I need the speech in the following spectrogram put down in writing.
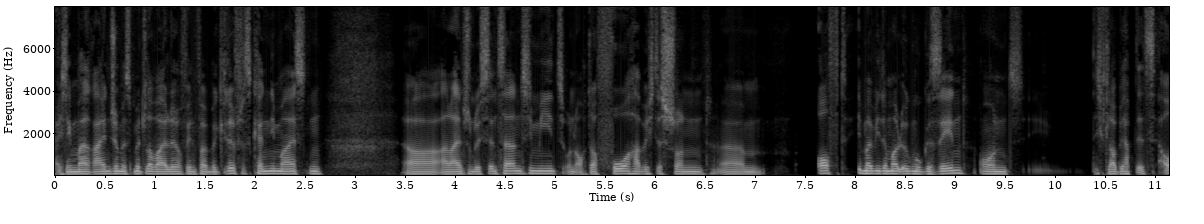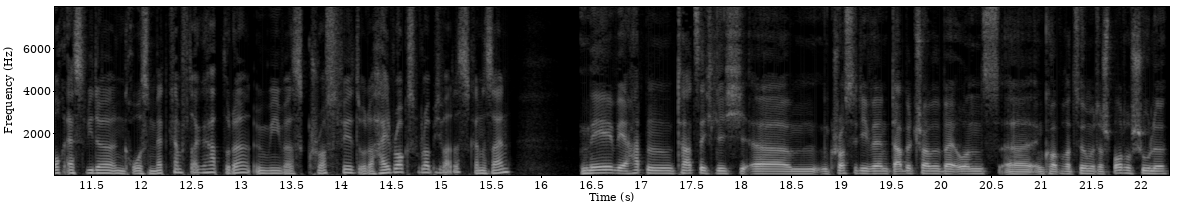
Ich denke mal, Rhein Gym ist mittlerweile auf jeden Fall ein Begriff, das kennen die meisten. Äh, allein schon durchs Insanity Meet und auch davor habe ich das schon ähm, oft immer wieder mal irgendwo gesehen und ich glaube, ihr habt jetzt auch erst wieder einen großen Wettkampf da gehabt, oder? Irgendwie was CrossFit oder High Rocks, glaube ich, war das? Kann das sein? Nee, wir hatten tatsächlich ähm, ein CrossFit-Event, Double Trouble bei uns, äh, in Kooperation mit der Sporthochschule.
